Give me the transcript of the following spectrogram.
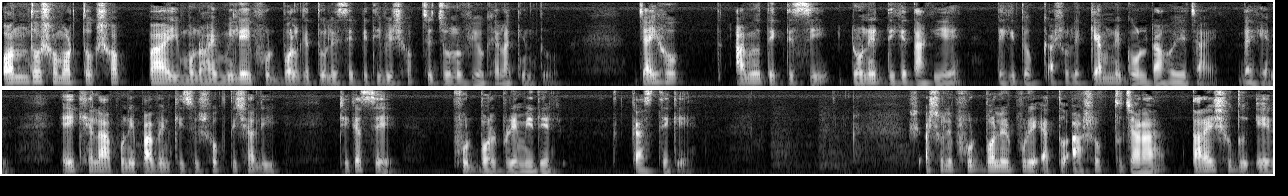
অন্ধ সমর্থক সবাই মনে হয় মিলেই ফুটবলকে তুলেছে পৃথিবীর সবচেয়ে জনপ্রিয় খেলা কিন্তু। যাই হোক, আমিও দেখতেছি ডোনের দিকে তাকিয়ে। দেখি তো আসলে কেমনে গোলটা হয়ে যায়। দেখেন, এই খেলা আপনি পাবেন কিছু শক্তিশালী, ঠিক আছে, ফুটবল প্রেমীদের কাছ থেকে। আসলে ফুটবলের পুরে এত আসক্ত যারা, তারাই শুধু এর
